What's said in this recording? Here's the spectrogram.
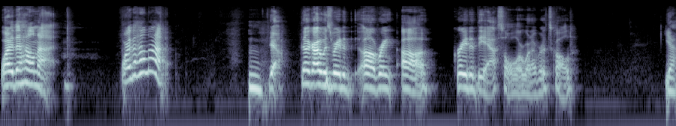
Why the hell not? Why the hell not? Mm. Yeah, that guy was rated uh rank uh graded the asshole or whatever it's called. Yeah,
